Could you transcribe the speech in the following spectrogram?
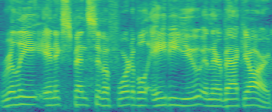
really inexpensive, affordable ADU in their backyard,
